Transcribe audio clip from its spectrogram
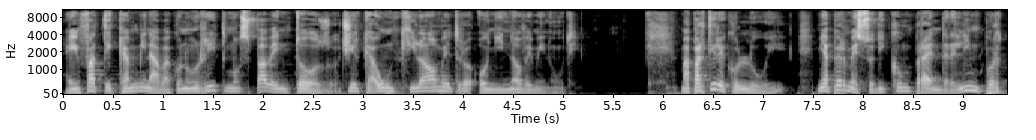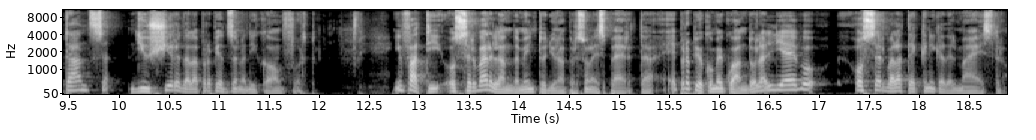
e infatti camminava con un ritmo spaventoso, circa un chilometro ogni nove minuti. Ma partire con lui mi ha permesso di comprendere l'importanza di uscire dalla propria zona di comfort. Infatti, osservare l'andamento di una persona esperta è proprio come quando l'allievo osserva la tecnica del maestro.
